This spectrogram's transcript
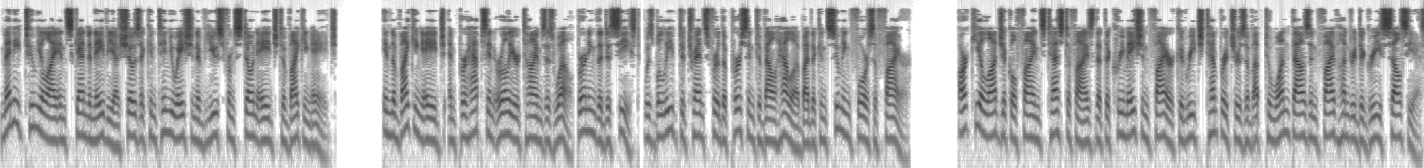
Many tumuli in Scandinavia shows a continuation of use from Stone Age to Viking Age. In the Viking Age and perhaps in earlier times as well burning the deceased, was believed to transfer the person to Valhalla by the consuming force of fire. Archaeological finds testifies that the cremation fire could reach temperatures of up to 1,500 degrees Celsius.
